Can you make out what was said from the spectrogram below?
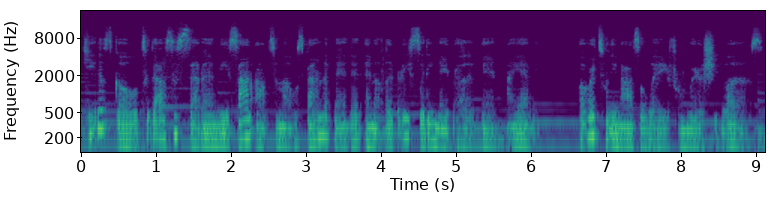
Kita's gold 2007 Nissan Altima was found abandoned in a Liberty City neighborhood in Miami, over 20 miles away from where she was.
